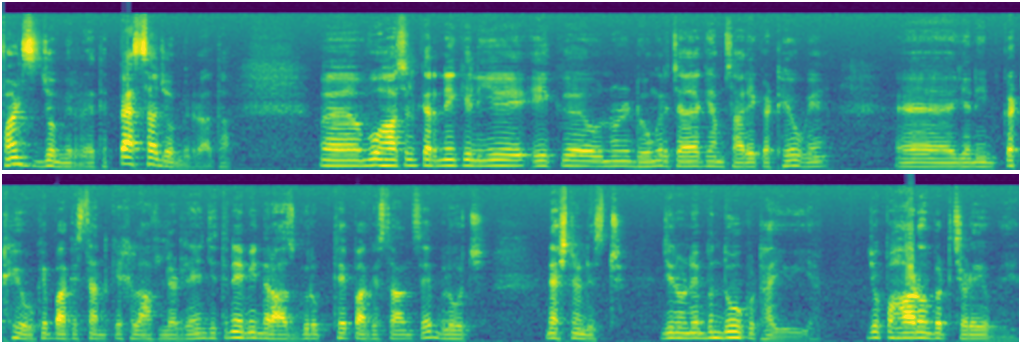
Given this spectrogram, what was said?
फंड्स जो मिल रहे थे पैसा जो मिल रहा था वो हासिल करने के लिए एक उन्होंने ढोंग रचाया कि हम सारे इकट्ठे हो गए। यानी इकट्ठे होकर पाकिस्तान के ख़िलाफ़ लड़ रहे हैं। जितने भी नाराज़ ग्रुप थे पाकिस्तान से बलोच नेशनलिस्ट जिन्होंने बंदूक उठाई हुई है। जो पहाड़ों पर चढ़े हुए हैं।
